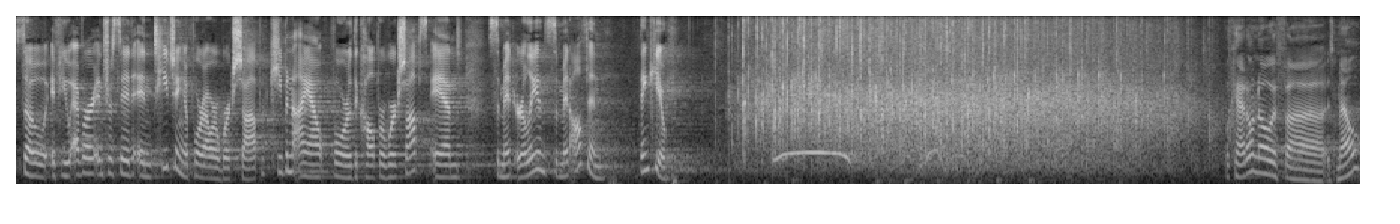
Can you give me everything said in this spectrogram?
So if you ever are interested in teaching a four-hour workshop, keep an eye out for the call for workshops and submit early and submit often. Thank you. Okay, I don't know if, uh, is Mel?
